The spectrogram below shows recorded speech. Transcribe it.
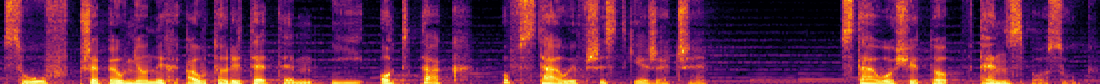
słów przepełnionych autorytetem i od tak powstały wszystkie rzeczy. Stało się to w ten sposób.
